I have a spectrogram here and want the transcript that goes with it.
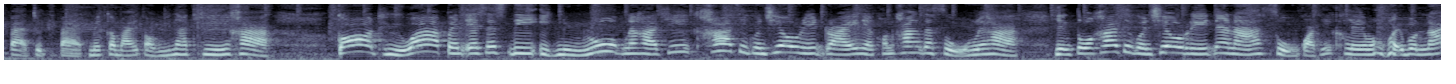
518.8 เมกะไบต์ต่อวินาทีค่ะ ก็ถือว่าเป็น SSD อีกหนึ่งลูกนะคะ ที่ค่า sequential read write เนี่ยค่อนข้างจะสูงเลยค่ะ อย่างตัวค่า sequential read เนี่ยนะสูงกว่าที่เคลมเอาไว้บนหน้า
